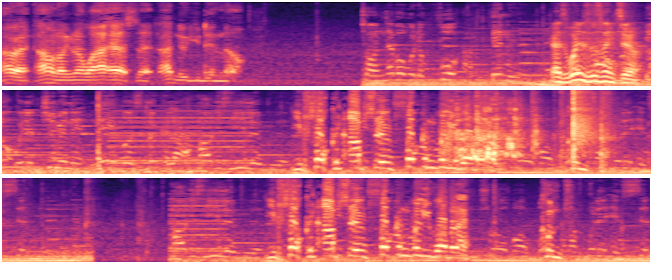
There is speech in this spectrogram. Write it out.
all right. I don't know even know why I asked that. I knew you didn't know. So I never would have thought I've been here. Guys, what is this listening to? Block with a gym in it, neighbors looking like, how does he live with it? You fucking absolute fucking willy wobbler. Put it in sip. How does he live with? You fucking absolute fucking willy wobbler. Cunt. Put it in sip.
